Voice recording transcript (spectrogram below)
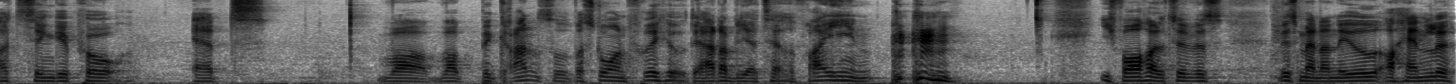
at tænke på, at hvor, hvor begrænset, hvor stor en frihed det er, der bliver taget fra en, i forhold til, hvis, hvis man er nede og handle,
